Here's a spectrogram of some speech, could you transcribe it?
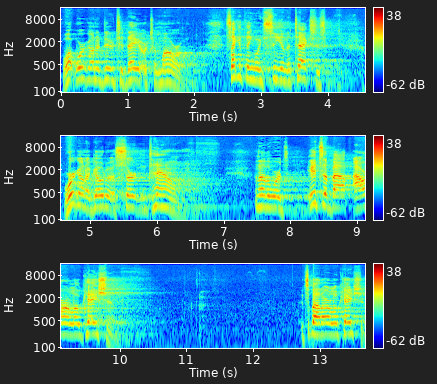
What we're going to do today or tomorrow. Second thing we see in the text is we're going to go to a certain town. In other words, it's about our location. It's about our location.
